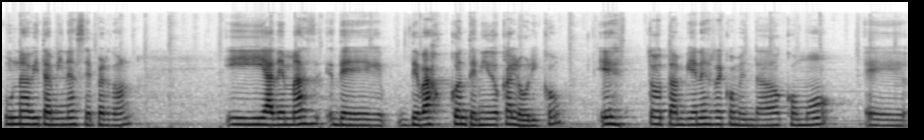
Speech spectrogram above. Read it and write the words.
una vitamina C, perdón, y además de, bajo contenido calórico. Esto también es recomendado como eh,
